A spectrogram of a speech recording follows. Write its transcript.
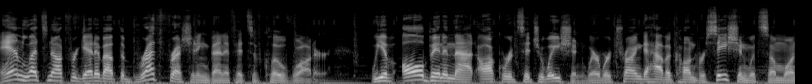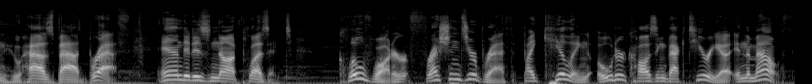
And let's not forget about the breath freshening benefits of clove water. We have all been in that awkward situation where we're trying to have a conversation with someone who has bad breath, and it is not pleasant. Clove water freshens your breath by killing odor causing bacteria in the mouth.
